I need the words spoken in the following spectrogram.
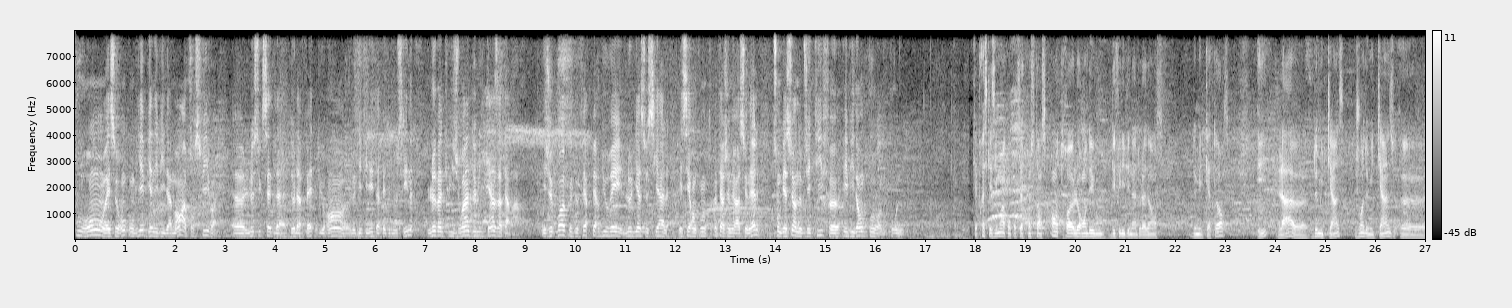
pourront et seront conviés bien évidemment à poursuivre euh, le succès de la, fête durant le défilé de la fête de Mousseline le 28 juin 2015 à Tarare. Et je crois que de faire perdurer le lien social et ces rencontres intergénérationnelles sont bien sûr un objectif euh, évident pour, pour nous. Il y a presque quasiment un concours de circonstances entre le rendez-vous défilé biennale de la danse 2014 et là, euh, 2015, juin 2015, euh,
